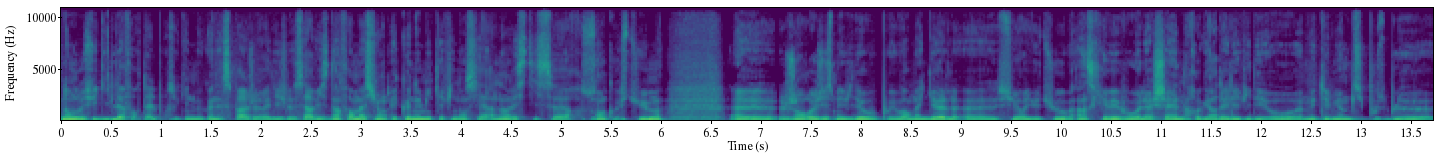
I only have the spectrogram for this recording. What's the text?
Donc je suis Guy de Lafortelle, pour ceux qui ne me connaissent pas, je rédige le service d'information économique et financière à l'investisseur sans costume. Euh, j'enregistre mes vidéos, vous pouvez voir ma gueule euh, sur YouTube, inscrivez-vous à la chaîne, regardez les vidéos, euh, mettez-lui un petit pouce bleu,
